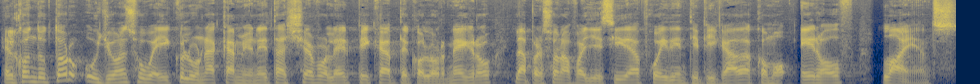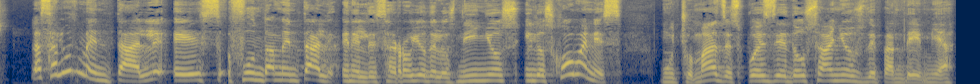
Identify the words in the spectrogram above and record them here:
El conductor huyó en su vehículo una camioneta Chevrolet pickup de color negro. La persona fallecida fue identificada como Adolf Lyons. La salud mental es fundamental en el desarrollo de los niños y los jóvenes, mucho más después de dos años de pandemia.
